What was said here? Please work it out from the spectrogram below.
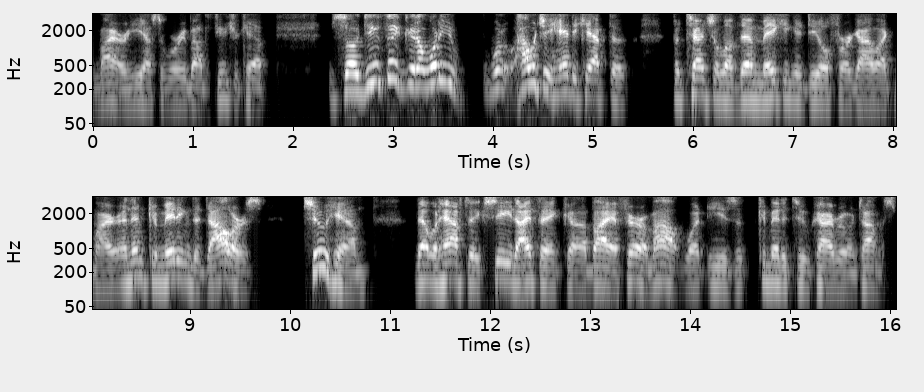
Meier, he has to worry about the future cap. So, do you think you know what do you what, how would you handicap the potential of them making a deal for a guy like Meier and then committing the dollars to him that would have to exceed, I think, uh, by a fair amount what he's committed to Kyrou and Thomas?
